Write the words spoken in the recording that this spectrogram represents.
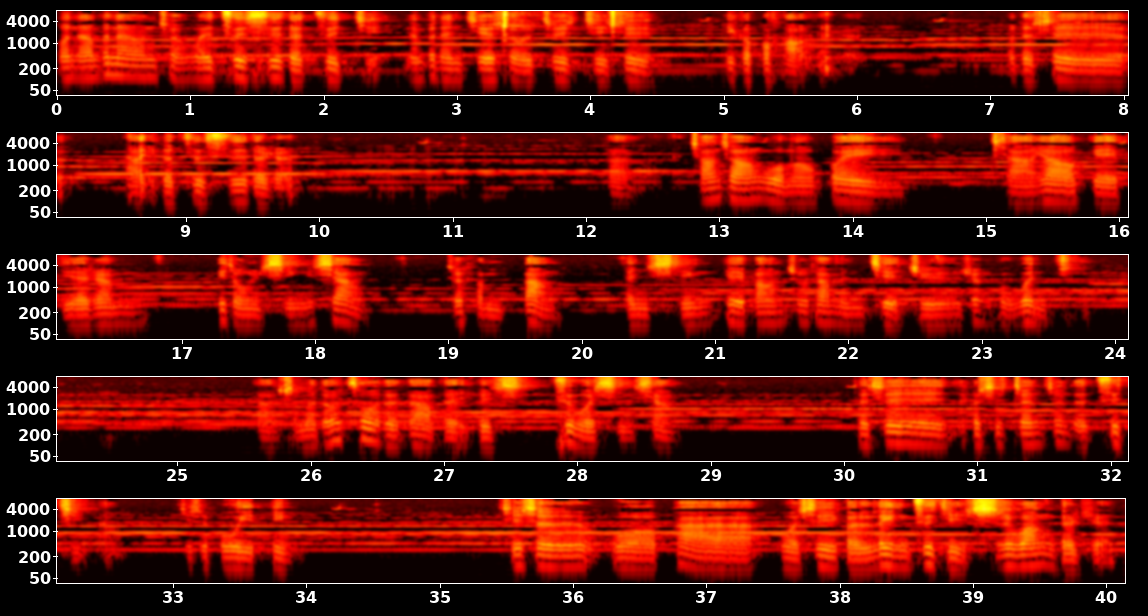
我能不能成为自私的自己？能不能接受自己是一个不好的人，或者是哪一个自私的人？呃，常常我们会。想要给别人一种形象，就很棒、很行，可以帮助他们解决任何问题，啊，什么都做得到的一个自我形象。可是，这个是真正的自己呢？其实不一定。其实，我怕我是一个令自己失望的人。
